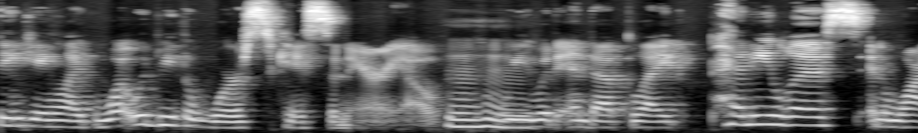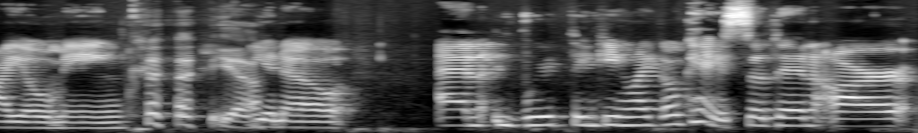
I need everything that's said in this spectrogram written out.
thinking like what would be the worst case scenario mm-hmm. we would end up like penniless in wyoming yeah. you know and we're thinking like okay so then our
